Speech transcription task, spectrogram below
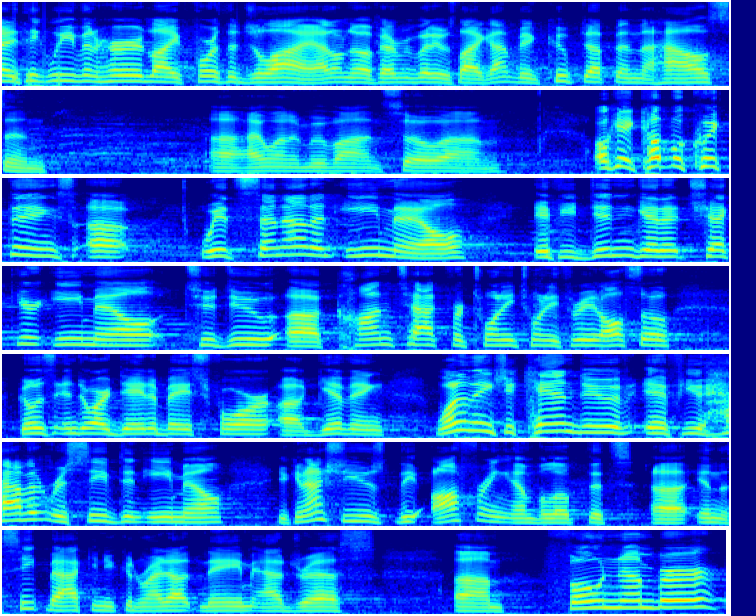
I think we even heard like Fourth of July. I don't know if everybody was like, I've been cooped up in the house and uh, I want to move on. So, um, okay, a couple quick things. Uh, we had sent out an email. If you didn't get it, check your email to do a contact for 2023. It also goes into our database for uh, giving. One of the things you can do if, if you haven't received an email, you can actually use the offering envelope that's uh, in the seat back and you can write out name, address, um, phone number,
